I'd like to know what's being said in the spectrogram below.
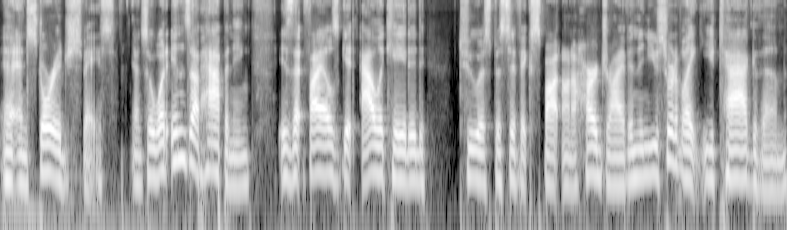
and storage space. And so what ends up happening is that files get allocated to a specific spot on a hard drive and then you sort of like you tag them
